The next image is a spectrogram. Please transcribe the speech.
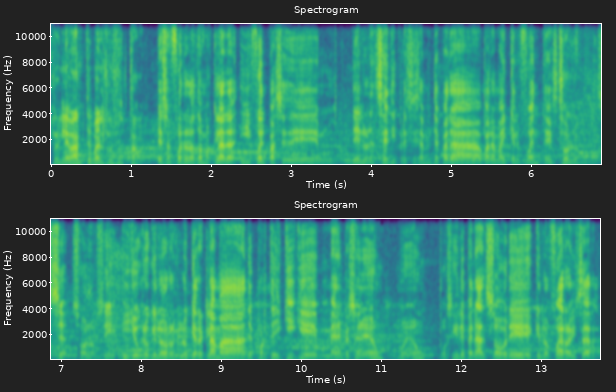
relevante para el resultado. Esas fueron las dos más claras. Y fue el pase de, de Lorenzetti precisamente para, para Michael Fuentes. Solo. solo, sí. Y yo creo que lo, que reclama Deporte de Iquique, me da la impresión, es un, es un posible penal sobre. que lo fue a revisar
